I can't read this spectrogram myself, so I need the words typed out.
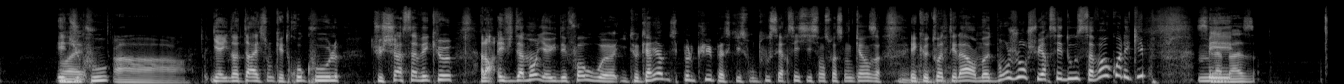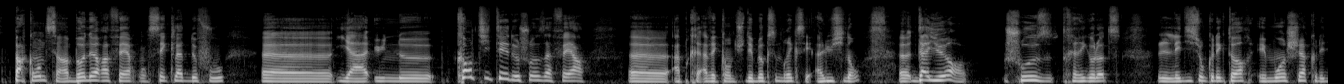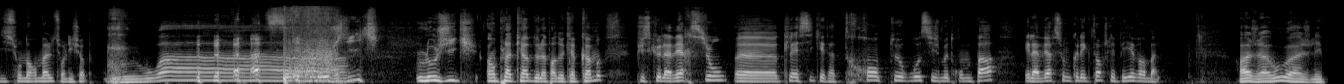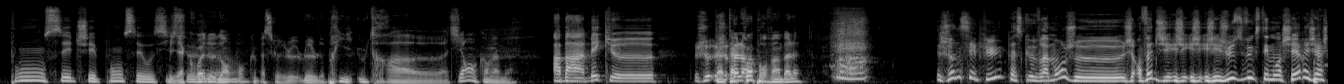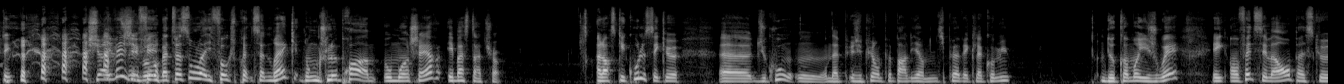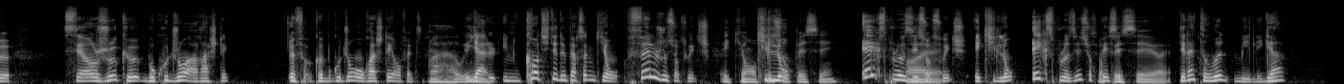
Et Ouais. du coup, Ah. il y a une interaction qui est trop cool. Tu chasses avec eux. Alors évidemment, il y a eu des fois où euh, ils te carrient un petit peu le cul parce qu'ils sont tous RC 675 et que toi t'es là en mode bonjour, je suis RC 12, ça va ou quoi l'équipe? C'est la base. Par contre, c'est un bonheur à faire. On s'éclate de fou. Euh, Il y a une quantité de choses à faire. Euh, après, avec quand tu débloques Sunbreak, c'est hallucinant. Euh, D'ailleurs, chose très rigolote, l'édition collector est moins chère que l'édition normale sur l'eShop. Waouh Logique. Logique, implacable de la part de Capcom, puisque la version euh, classique est à 30 euros si je me trompe pas, et la version collector, je l'ai payé 20 balles. Ah, j'avoue, ah, je l'ai poncé de chez poncé aussi. Mais il y a quoi jeu. dedans pour que parce que le, le- le prix est ultra euh, attirant quand même. Ah bah mec, euh, je, T'as je- t'as alors, quoi pour 20 balles? Je ne sais plus parce que vraiment je, en fait j'ai- juste vu que c'était moins cher et j'ai acheté. je suis arrivé, j'ai fait bah de toute façon là il faut que je prenne Sunbreak donc je le prends à- au moins cher et basta tu vois. Alors ce qui est cool c'est que euh, du coup on, on a pu- j'ai pu un peu parler un petit peu avec la commu de comment il jouait et en fait c'est marrant parce que c'est un jeu que beaucoup de gens ont racheté. Enfin, que beaucoup de gens ont racheté en fait. Ah oui. Il y a une quantité de personnes qui ont fait le jeu sur Switch, Et qui ont qui l'ont. sur PC. explosé Ouais. sur Switch et qui l'ont explosé sur, Sur PC. PC, ouais. T'es là, t'es en mode, mais les gars,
